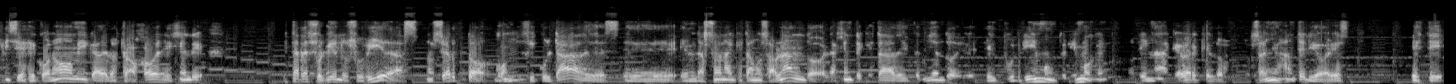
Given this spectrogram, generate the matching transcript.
crisis económica, de los trabajadores, de gente que está resolviendo sus vidas, ¿no es cierto?, con dificultades eh, en la zona que estamos hablando, la gente que está dependiendo del turismo, un turismo que no tiene nada que ver que los, años anteriores, este,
